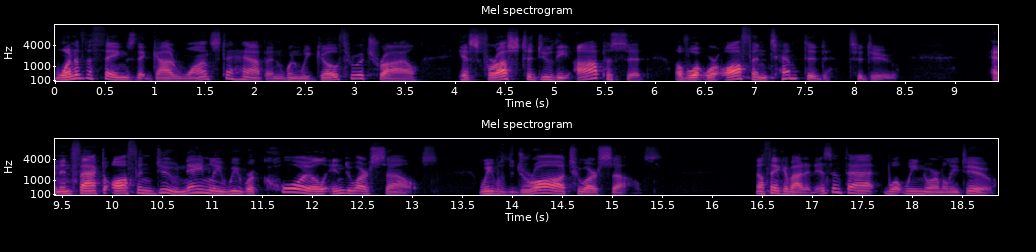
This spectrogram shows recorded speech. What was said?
One of the things that God wants to happen when we go through a trial is for us to do the opposite of what we're often tempted to do, and in fact often do. Namely, we recoil into ourselves, we withdraw to ourselves. Now, think about it. Isn't that what we normally do?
